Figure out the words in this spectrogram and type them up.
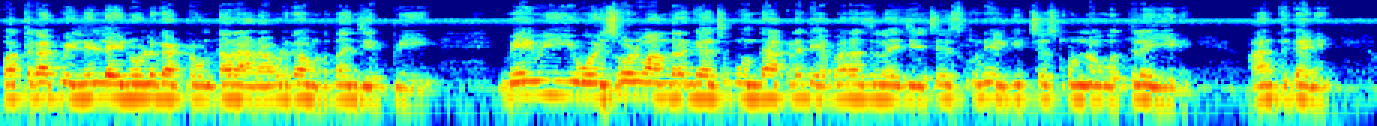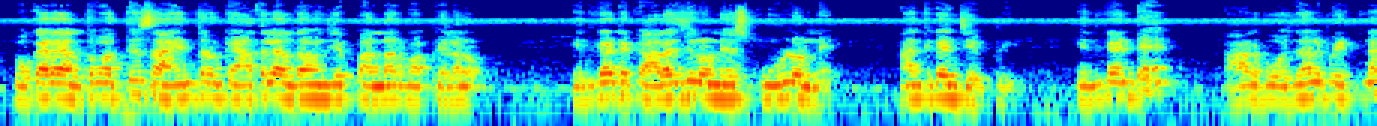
కొత్తగా పెళ్ళిళ్ళు అయిన వాళ్ళు గట్ట ఉంటారు అడావిడిగా ఉంటుందని చెప్పి మేము ఈ వయసు వాళ్ళు అందరం కలిసి ముందు అక్కడ దీపారాజులు అవి చేసేసుకుని వెలిగించేసుకున్నాం ఒత్తులు అయ్యాయి అందుకని ఒకవేళ వెళ్తాం వస్తే సాయంత్రం కేతలు వెళ్దామని చెప్పి అన్నారు మా పిల్లలు. ఎందుకంటే కాలేజీలు ఉన్నాయి స్కూళ్ళు ఉన్నాయి. అందుకని చెప్పి. ఎందుకంటే ఆడ భోజనాలు పెట్టినా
